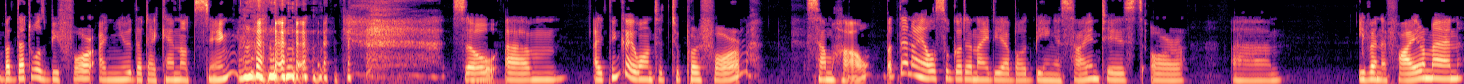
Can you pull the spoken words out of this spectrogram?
but that was before I knew that I cannot sing. so um, I think I wanted to perform somehow. But then I also got an idea about being a scientist or um, even a fireman.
